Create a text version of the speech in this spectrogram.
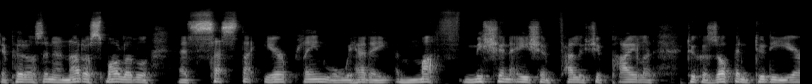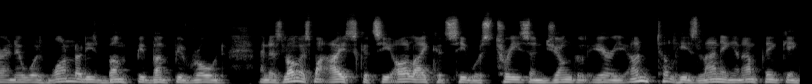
They put us in another small little uh, Cessna airplane where we had a, a MUF Mission Aviation Fellowship pilot took us up into the air, and it was one of these bumpy, bumpy road. And as long as my eyes could see, all I could see was trees and jungle area until he's landing. And I'm thinking,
